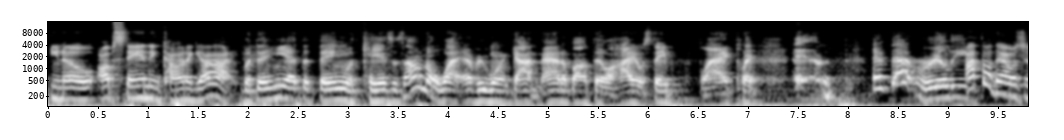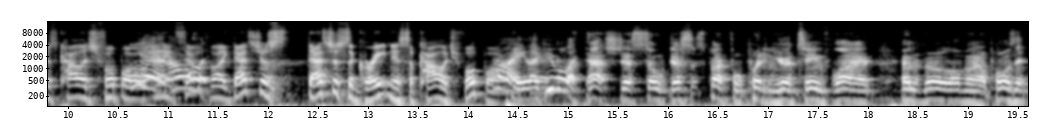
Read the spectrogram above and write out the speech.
you know, upstanding kind of guy. But then he had the thing with Kansas. I don't know why everyone got mad about the Ohio State flag play. Eh, If that really, I thought that was just college football Yeah, in itself. like- Like, that's just that's just the greatness of college football. right? Like people like that's just so disrespectful putting your team flag in the middle of an opposing.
